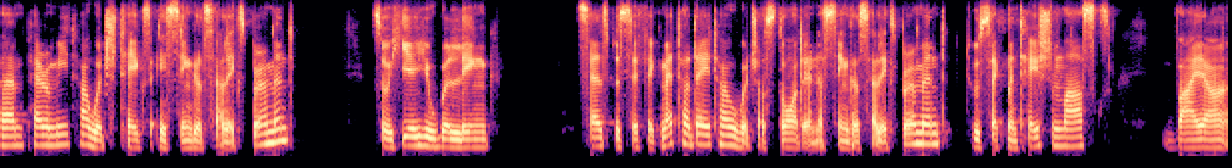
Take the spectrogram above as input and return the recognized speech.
um, parameter, which takes a single cell experiment. So here you will link cell-specific metadata, which are stored in a single cell experiment, to segmentation masks via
